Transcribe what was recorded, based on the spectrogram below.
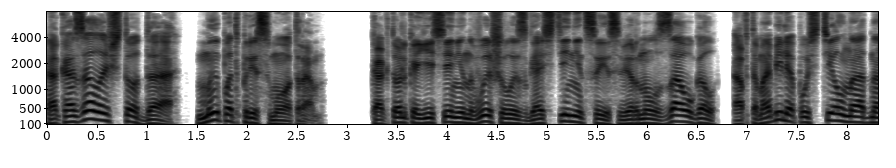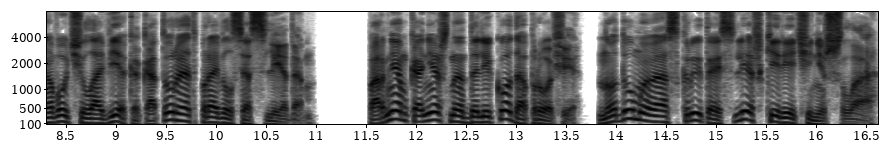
Оказалось, что да, мы под присмотром. Как только Есенин вышел из гостиницы и свернул за угол, автомобиль опустил на одного человека, который отправился следом. Парням, конечно, далеко до профи, но, думаю, о скрытой слежке речи не шла.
